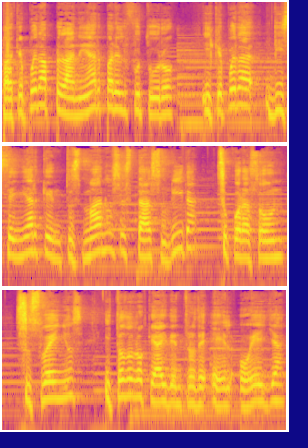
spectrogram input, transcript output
para que pueda planear para el futuro y que pueda diseñar que en tus manos está su vida, su corazón, sus sueños y todo lo que hay dentro de él o ella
